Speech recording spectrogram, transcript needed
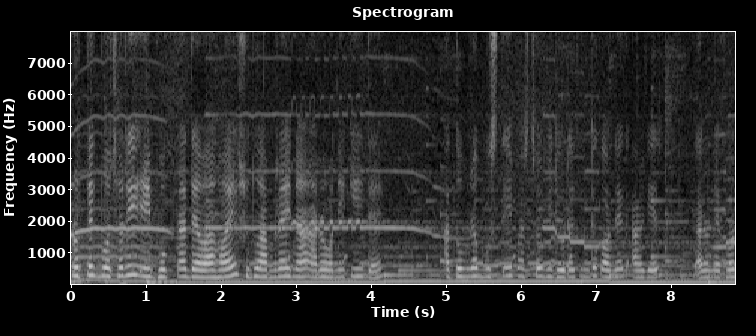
প্রত্যেক বছরই এই ভোগটা দেওয়া হয়। শুধু আমরাই না আরও অনেকেই দেয়। আর তোমরা বুঝতেই পারছ ভিডিওটা কিন্তু অনেক আগের, কারণ এখন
